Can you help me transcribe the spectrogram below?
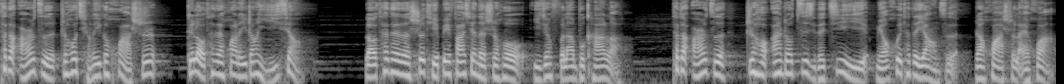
她的儿子只好请了一个画师，给老太太画了一张遗像。老太太的尸体被发现的时候已经腐烂不堪了，他的儿子只好按照自己的记忆描绘她的样子，让画师来画。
